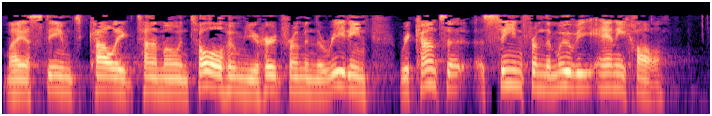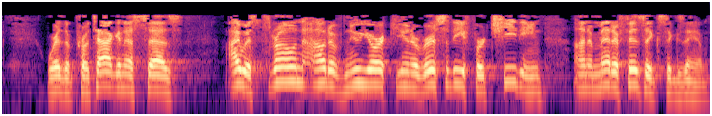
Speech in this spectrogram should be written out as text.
My esteemed colleague Tom Owen Towle, whom you heard from in the reading, recounts a, scene from the movie Annie Hall, where the protagonist says, I was thrown out of New York University for cheating on a metaphysics exam.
